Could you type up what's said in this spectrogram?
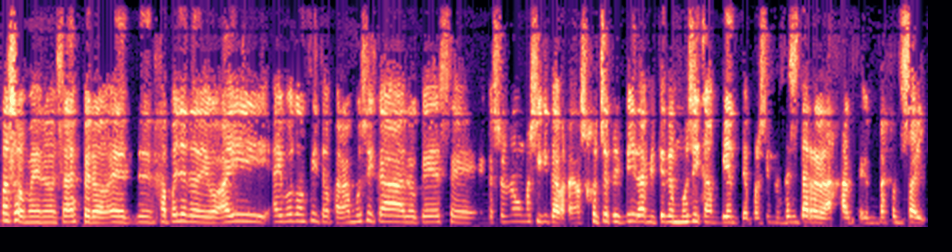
Más o menos, ¿sabes? Pero eh, en Japón ya te digo, hay, hay botoncito para música, lo que es, eh, que suena una musiquita para no escuche pipí, también tienen música ambiente, por si necesitas relajarte, que ahí.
